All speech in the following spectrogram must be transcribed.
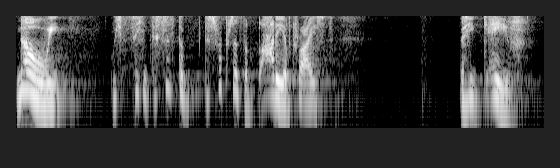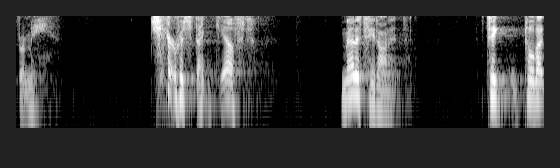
No, we, we think this is the this represents the body of Christ that he gave for me. Cherish that gift. Meditate on it. Take pull that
